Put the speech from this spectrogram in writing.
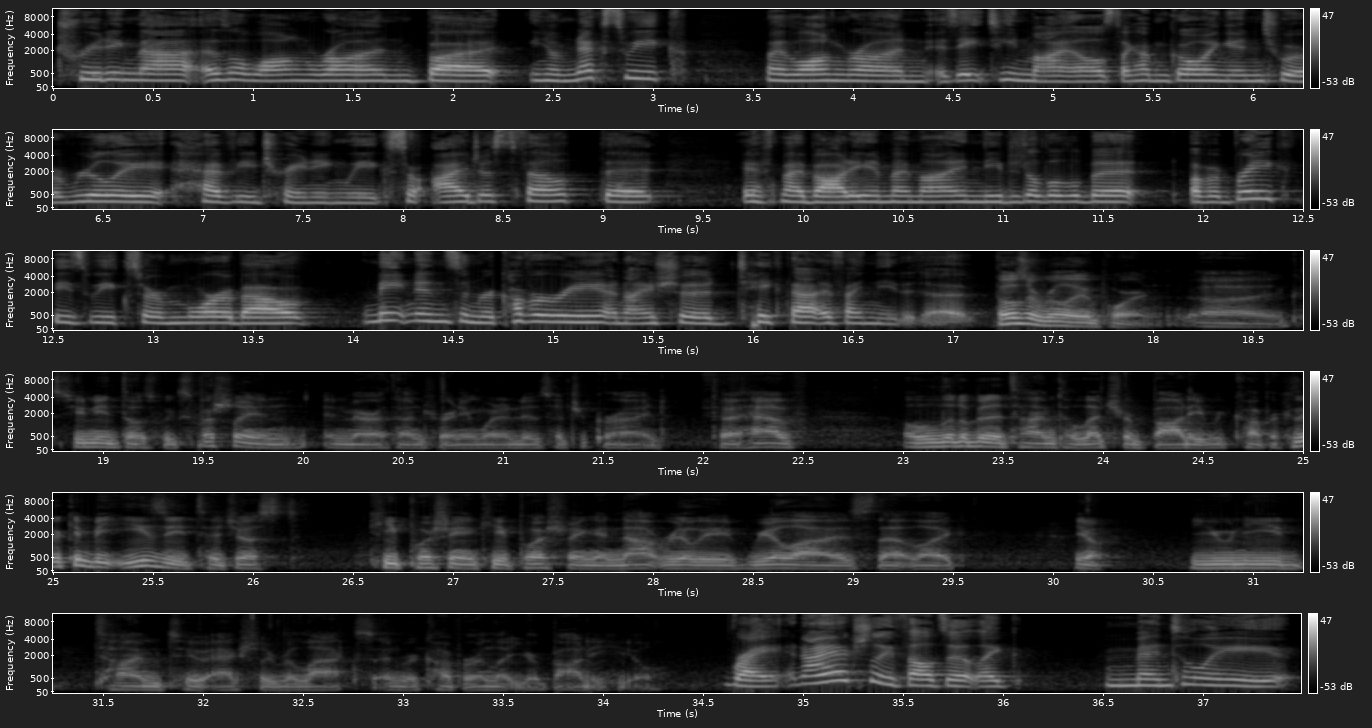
treating that as a long run. But, you know, next week, my long run is 18 miles. Like I'm going into a really heavy training week. So I just felt that if my body and my mind needed a little bit of a break, these weeks are more about maintenance and recovery, and I should take that if I needed it. Those are really important because uh, you need those weeks, especially in, in marathon training when it is such a grind, to have a little bit of time to let your body recover. Because it can be easy to just keep pushing and keep pushing and not really realize that, like, you know, you need time to actually relax and recover and let your body heal. Right. And I actually felt it like mentally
